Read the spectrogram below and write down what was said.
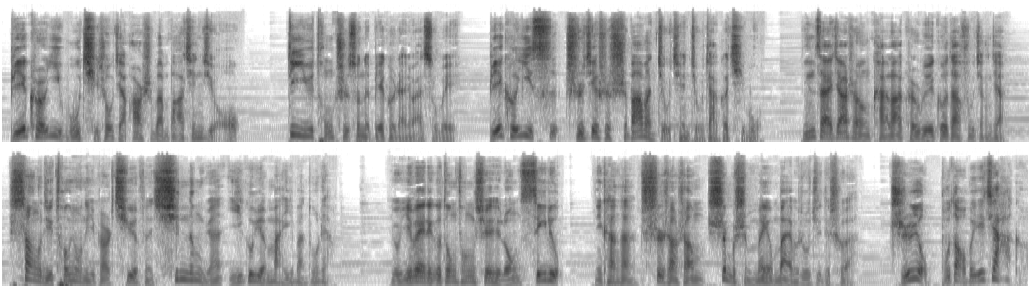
别克 E 五起售价二十万八千九，低于同尺寸的别克燃油 SUV。别克 E 四直接是十八万九千九价格起步。您再加上凯拉克瑞歌大幅降价，上汽通用那边七月份新能源一个月卖一万多辆。有一位这个东风雪铁龙 C 六，你看看市场上是不是没有卖不出去的车啊？只有不到位的价格。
